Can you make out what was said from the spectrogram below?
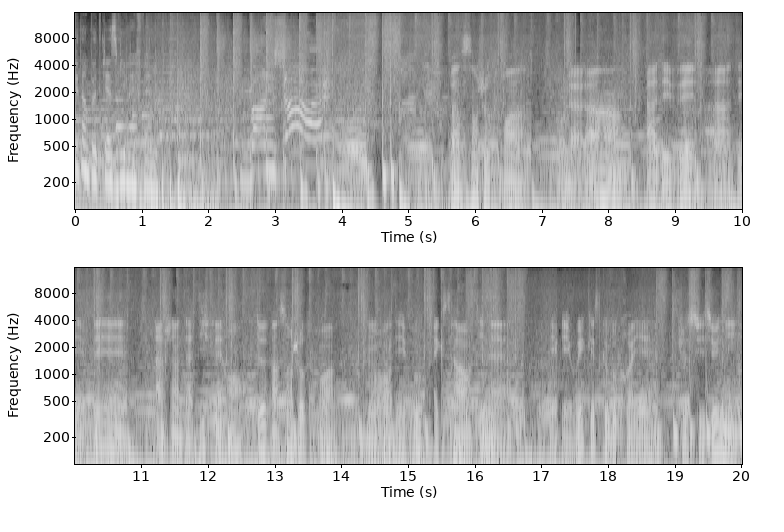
C'est un podcast Vivre FM. Vincent Geoffroy. Oh là là. ADV, ADV. Agenda différent de Vincent Geoffroy. Mon rendez-vous extraordinaire. Et, et oui, qu'est-ce que vous croyez? Je suis unique.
